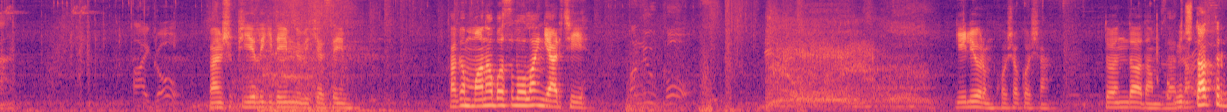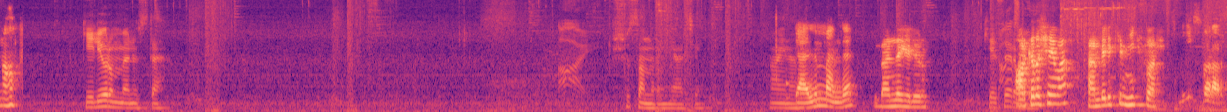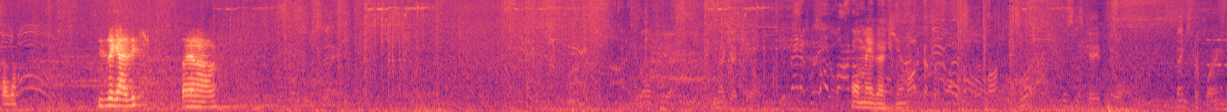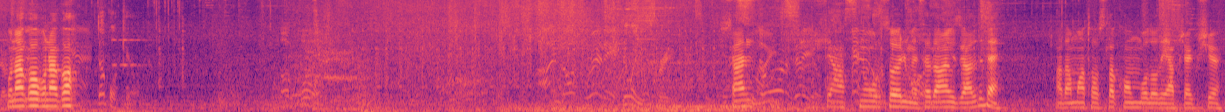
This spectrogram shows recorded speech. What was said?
Ben şu Pierre'i gideyim de bir keseyim. Kanka mana basılı olan gerçeği. Geliyorum koşa koşa. Döndü adam zaten. Witch Doctor ne yap? Geliyorum ben üste. Şu sanırım gerçek. Aynen. Geldim ben de. Ben de geliyorum. Keserim. Arkada şey var. Pembelik kim? Nix var. X var arkada. Biz de geldik. Dayan abi. Omega kill. This is Gabe Newell. Thanks for playing. Dota Buna go buna go. Kill. Güzel. Ki aslında Ursa ölmese daha güzeldi de. Adam Atos'la komboladı yapacak bir şey yok.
